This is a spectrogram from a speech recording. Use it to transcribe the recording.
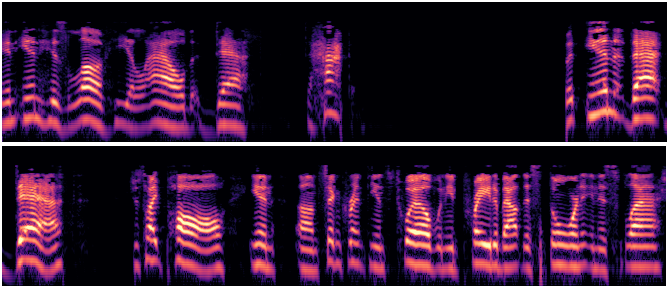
And in his love, he allowed death to happen. But in that death, just like Paul in um, 2 Corinthians 12, when he prayed about this thorn in his flesh,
